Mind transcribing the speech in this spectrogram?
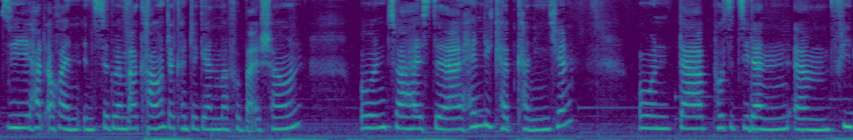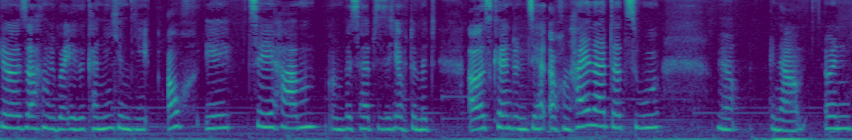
Sie hat auch einen Instagram-Account, da könnt ihr gerne mal vorbeischauen. Und zwar heißt der Handicap-Kaninchen. Und da postet sie dann ähm, viele Sachen über ihre Kaninchen, die auch EC haben und weshalb sie sich auch damit auskennt. Und sie hat auch ein Highlight dazu. Ja. Genau. Und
